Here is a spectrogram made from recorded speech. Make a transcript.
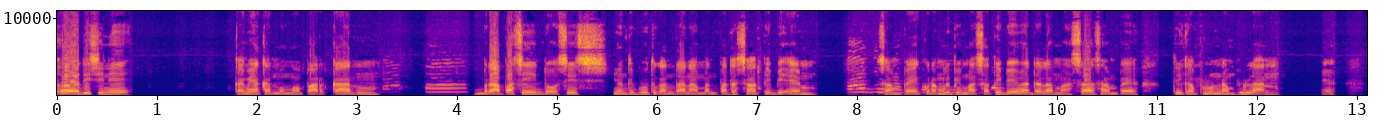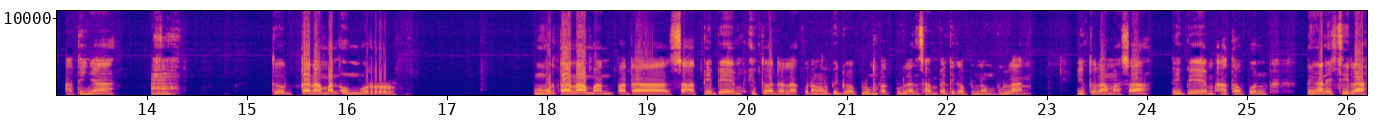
uh, di sini kami akan memaparkan berapa sih dosis yang dibutuhkan tanaman pada saat TBM sampai kurang lebih masa TBM adalah masa sampai 36 bulan ya. Artinya tanaman umur umur tanaman pada saat TBM itu adalah kurang lebih 24 bulan sampai 36 bulan. Itulah masa TBM ataupun dengan istilah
